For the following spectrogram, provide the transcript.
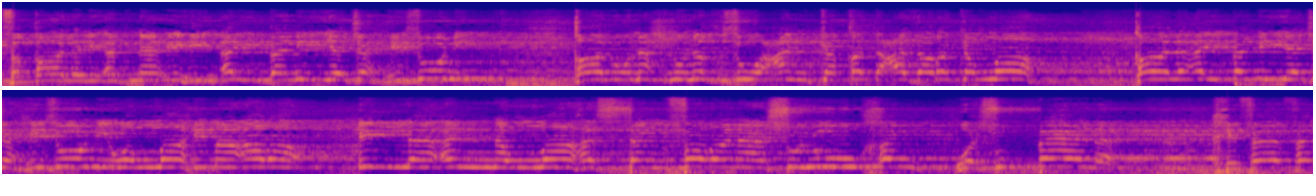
فقال لأبنائه أي بني جهزوني؟ قالوا نحن نغزو عنك قد عذرك الله. قال أي بني جهزوني؟ والله ما أرى إلا أن الله استنفرنا شيوخا وشبانا خفافا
